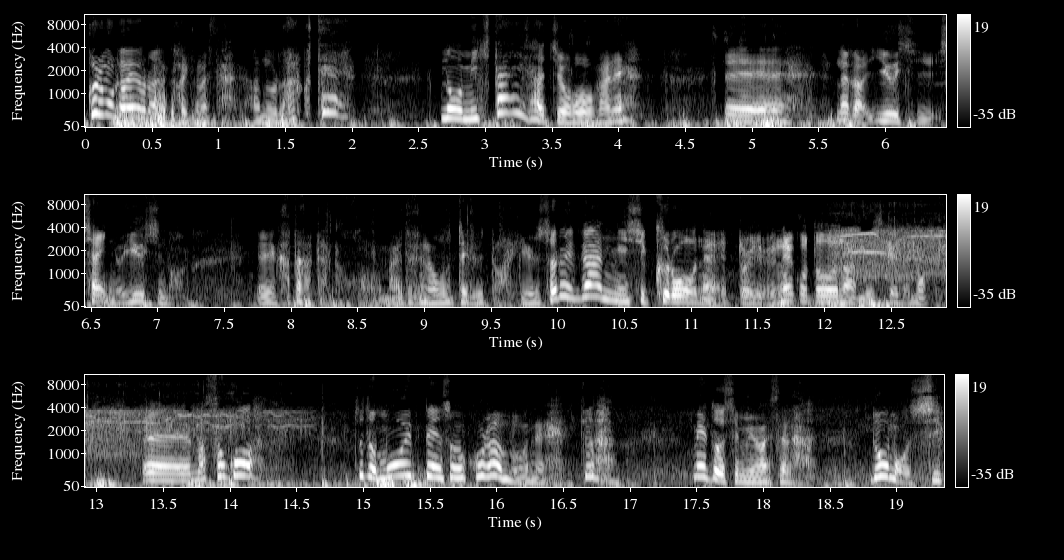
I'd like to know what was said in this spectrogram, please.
これも概要欄に書きました。あの、楽天の三木谷社長がね、えー、なんか有志、社員の有志の、え、方々と毎年登ってるという、それが西クローネというね、ことなんですけども、えー、まあ、そこ、ちょっともう一遍そのコラムをね、ちょっと目通してみましたら、どうも執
